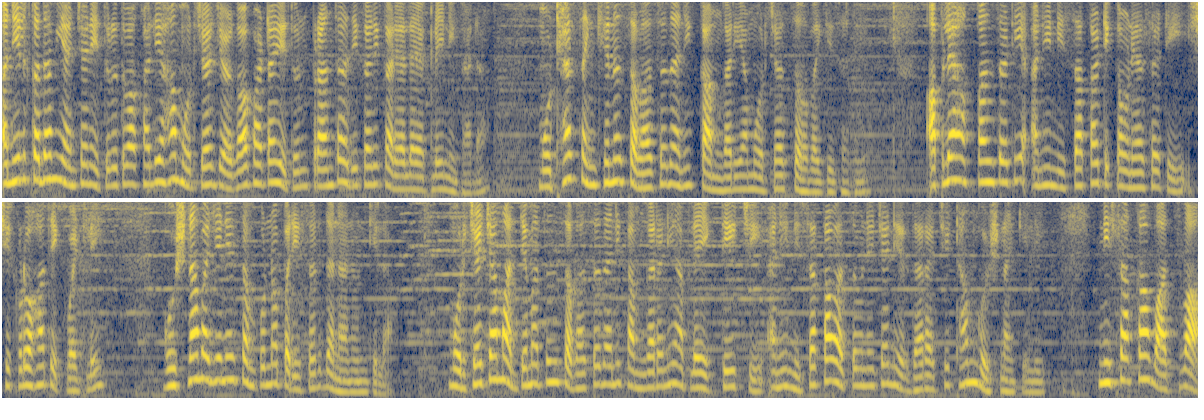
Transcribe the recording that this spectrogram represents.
अनिल कदम यांच्या नेतृत्वाखाली हा मोर्चा जळगाव फाटा येथून प्रांत अधिकारी कार्यालयाकडे निघाला. मोठ्या संख्येनं सभासद आणि कामगार या मोर्चात सहभागी झाले. आपल्या हक्कांसाठी आणि निसाका टिकवण्यासाठी शेकडो हात एकवटले. घोषणाबाजीने संपूर्ण परिसर दणानून गेला. मोर्चाच्या माध्यमातून सभासद आणि कामगारांनी आपल्या एकतेची आणि निसाका वाचवण्याच्या निर्धाराची ठाम घोषणा केली. निसाका वाचवा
